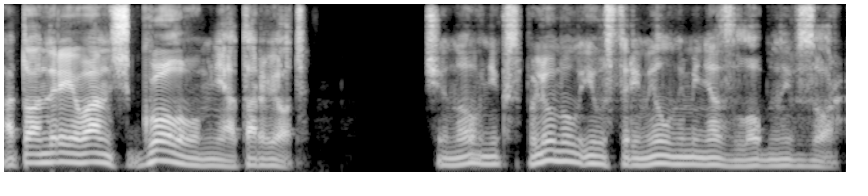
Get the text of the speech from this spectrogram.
а то Андрей Иванович голову мне оторвет». Чиновник сплюнул и устремил на меня злобный взор.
